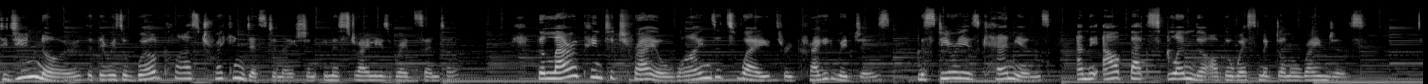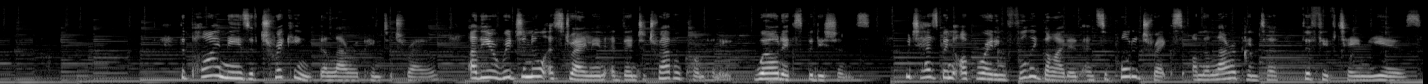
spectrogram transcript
Did you know that there is a world class trekking destination in Australia's Red Centre? The Larapinta Trail winds its way through craggy ridges, mysterious canyons, and the outback splendour of the West MacDonnell Ranges. The pioneers of trekking the Larapinta Trail are the original Australian adventure travel company, World Expeditions, which has been operating fully guided and supported treks on the Larapinta for 15 years.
